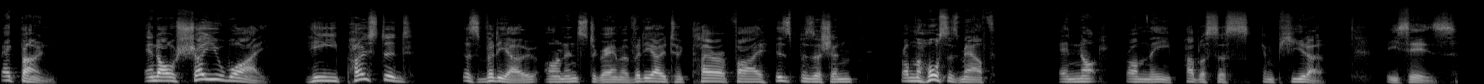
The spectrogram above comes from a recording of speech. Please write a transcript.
backbone, and I'll show you why. He posted this video on Instagram, a video to clarify his position from the horse's mouth and not from the publicist's computer. He says,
